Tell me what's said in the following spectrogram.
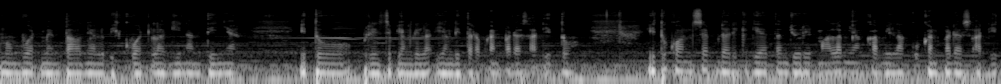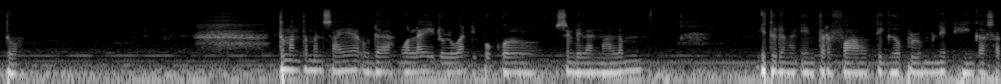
membuat mentalnya lebih kuat lagi nantinya. Itu prinsip yang yang diterapkan pada saat itu. Itu konsep dari kegiatan jurit malam yang kami lakukan pada saat itu. Teman-teman saya udah mulai duluan di pukul 9 malam itu dengan interval 30 menit hingga 1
